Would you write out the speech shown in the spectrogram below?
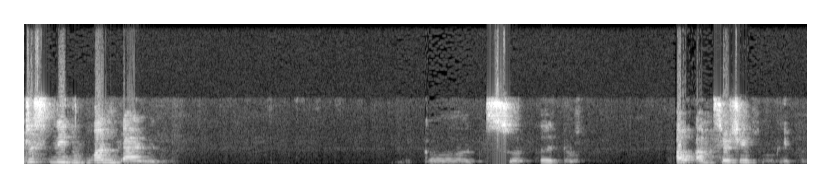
Just need one diamond. God, so good. Now I'm searching for people.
